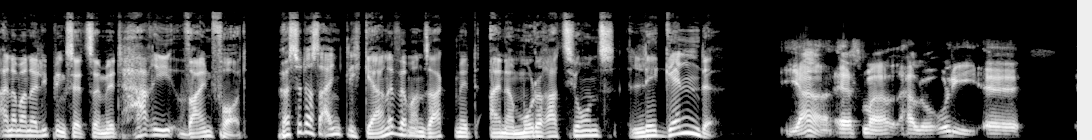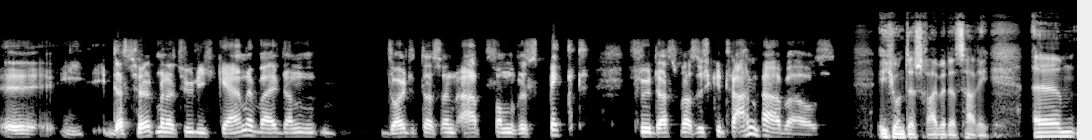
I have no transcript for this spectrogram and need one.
einer meiner Lieblingssätze, mit Harry Weinfort. Hörst du das eigentlich gerne, wenn man sagt, mit einer Moderationslegende? Ja, erstmal hallo Uli. Äh, äh, das hört man natürlich gerne, weil dann deutet das eine Art von Respekt für das, was ich getan habe aus. Ich unterschreibe das, Harry. Ähm,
